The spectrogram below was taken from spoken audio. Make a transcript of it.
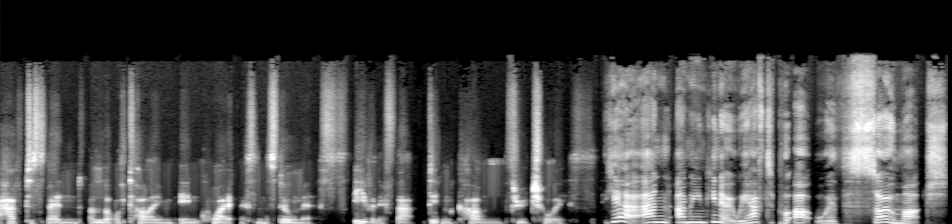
have to spend a lot of time in quietness and stillness, even if that didn't come through choice. Yeah, and I mean, you know, we have to put up with so much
